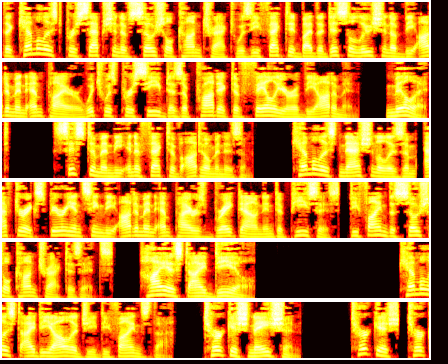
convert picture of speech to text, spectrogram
The Kemalist perception of social contract was effected by the dissolution of the Ottoman Empire which was perceived as a product of failure of the Ottoman millet system and the ineffective Ottomanism. Kemalist nationalism, after experiencing the Ottoman Empire's breakdown into pieces, defined the social contract as its highest ideal Kemalist ideology defines the Turkish nation Turkish, Turk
